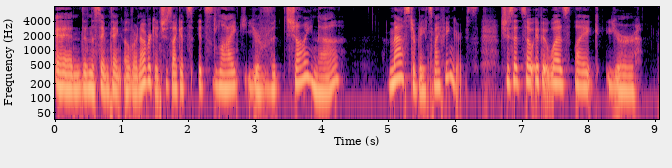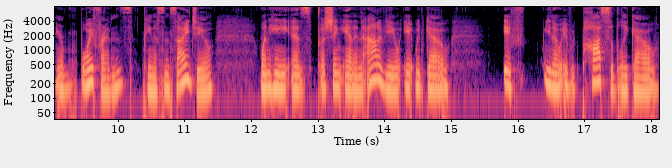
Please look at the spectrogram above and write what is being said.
And then the same thing over and over again. She's like, it's, it's like your vagina masturbates my fingers. She said, so if it was like your, your boyfriend's penis inside you, when he is pushing in and out of you, it would go, if, you know, it would possibly go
